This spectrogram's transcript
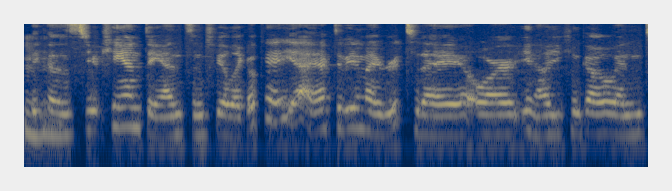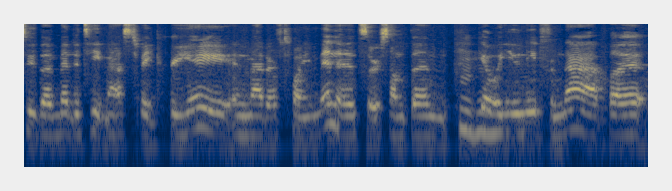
mm-hmm. because mm-hmm. you can dance and feel like okay yeah i activated my root today or you know you can go and do the meditate masturbate create in a matter of 20 minutes or something mm-hmm. get what you need from that but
